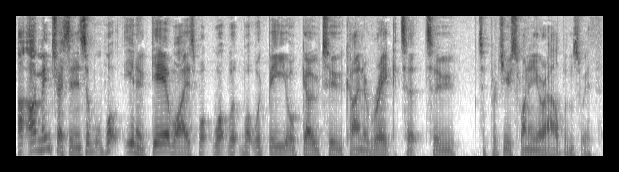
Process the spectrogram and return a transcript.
I, I'm interested in so what you know gear wise. What what would- what would be your go to kind of rig to to to produce one of your albums with?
